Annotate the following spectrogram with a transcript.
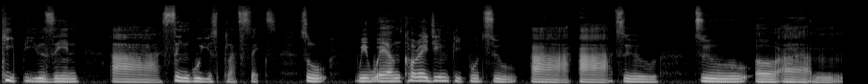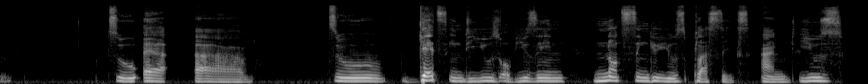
keep using uh, single-use plastics. So we were encouraging people to uh, uh, to to uh, um, to uh, to get in the use of using not single-use plastics and use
